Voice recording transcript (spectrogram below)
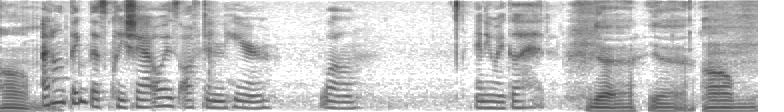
I don't think that's cliche. I always often hear, well, anyway, go ahead. Yeah, yeah. Um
